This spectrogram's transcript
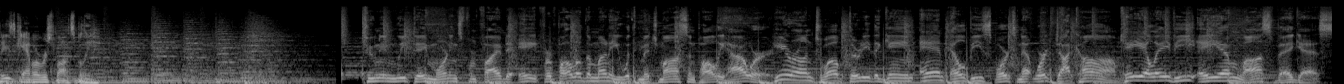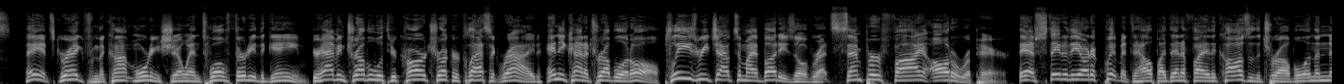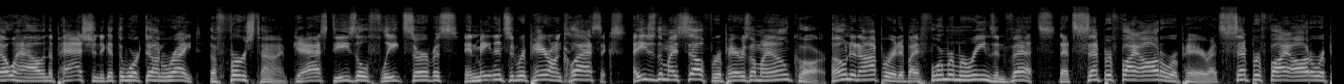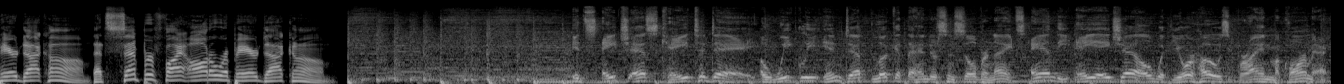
Please gamble responsibly. Tune in weekday mornings from 5 to 8 for Follow the Money with Mitch Moss and Polly Howard. Here on 1230 The Game and LVSportsNetwork.com. KLAV AM Las Vegas. Hey, it's Greg from the Comp Morning Show and 1230 The Game. If you're having trouble with your car, truck, or classic ride, any kind of trouble at all, please reach out to my buddies over at Semper Fi Auto Repair. They have state-of-the-art equipment to help identify the cause of the trouble and the know-how and the passion to get the work done right. The first time. Gas, diesel, fleet service, and maintenance and repair on classics. I use them myself for repairs on my own car. Owned and operated by former Marines and vets. That's Semper Fi Auto Repair at SemperFiAutoRepair.com. That's SemperFiAutoRepair.com. It's HSK Today, a weekly in depth look at the Henderson Silver Knights and the AHL with your host, Brian McCormick.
